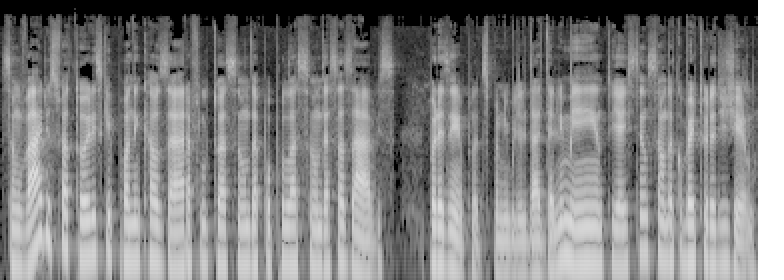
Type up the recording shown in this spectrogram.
São vários fatores que podem causar a flutuação da população dessas aves. Por exemplo, a disponibilidade de alimento e a extensão da cobertura de gelo.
